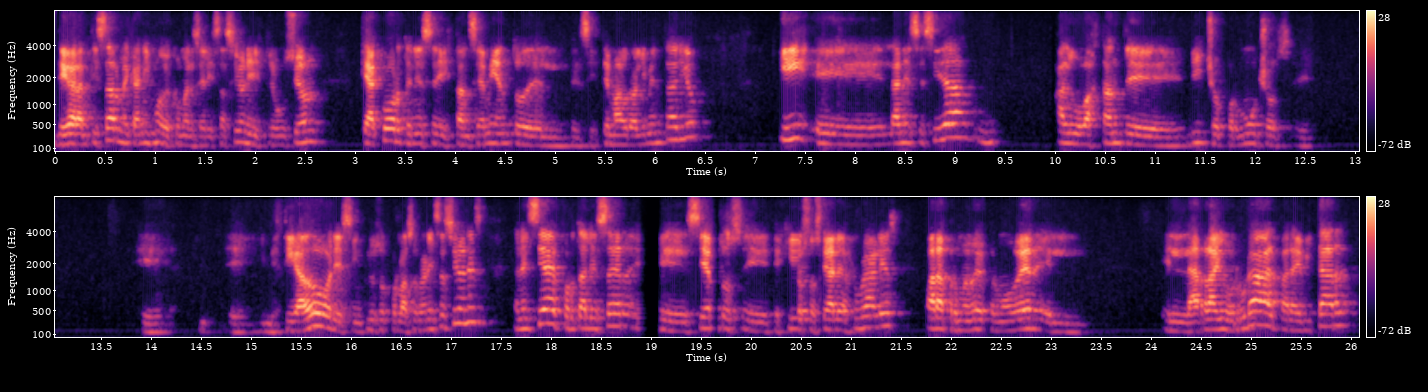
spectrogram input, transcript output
de garantizar mecanismos de comercialización y distribución que acorten ese distanciamiento del, sistema agroalimentario y eh, la necesidad, algo bastante dicho por muchos eh, eh, investigadores, incluso por las organizaciones, la necesidad de fortalecer ciertos tejidos sociales rurales para promover, promover el, el arraigo rural, para evitar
